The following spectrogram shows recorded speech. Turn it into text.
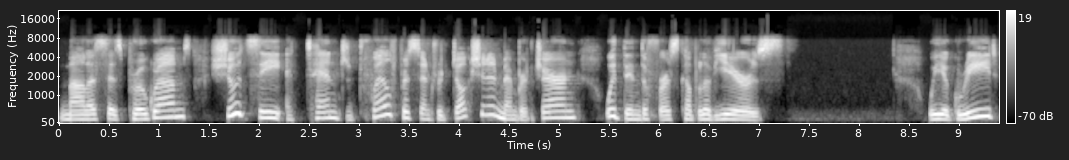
Mala says programs should see a 10 to 12% reduction in member churn within the first couple of years. We agreed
